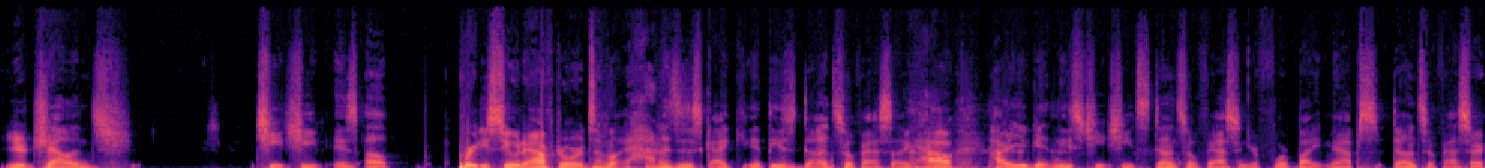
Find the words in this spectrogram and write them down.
your challenge cheat sheet is up pretty soon afterwards. I'm like, how does this guy get these done so fast? Like, how how are you getting these cheat sheets done so fast and your Fortbyte maps done so fast? Are,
